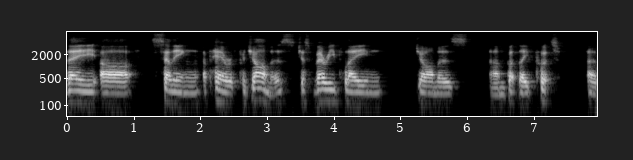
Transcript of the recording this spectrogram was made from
they are selling a pair of pajamas, just very plain pajamas, um, but they put a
